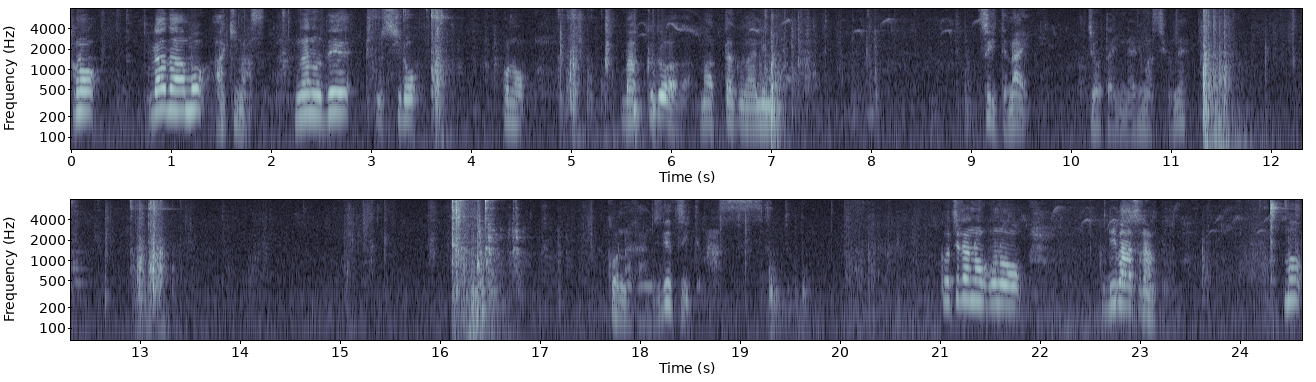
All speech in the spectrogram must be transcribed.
このラダーも開きます。なので後ろこのバックドアが全く何もついてない状態になりますよね。こんな感じでついてます。こちらのこのリバースランプも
